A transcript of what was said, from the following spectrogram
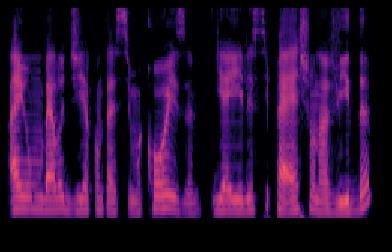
Aí um belo dia acontece uma coisa, e aí eles se pecham na vida,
